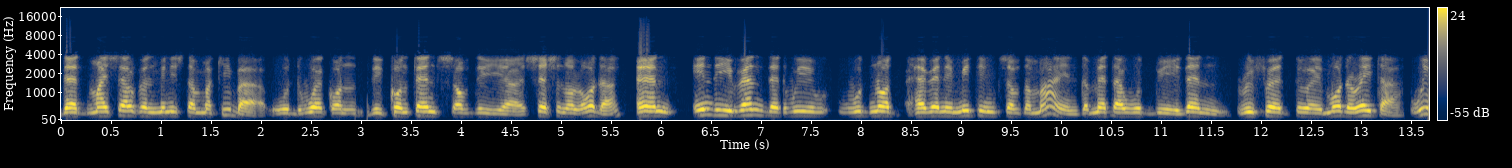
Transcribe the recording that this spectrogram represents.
that myself and Minister Makiba would work on the contents of the uh, sessional order, and in the event that we would not have any meetings of the mind, the matter would be then referred to a moderator. We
